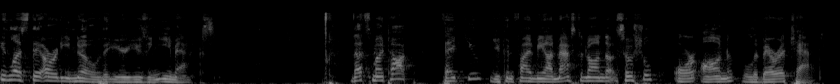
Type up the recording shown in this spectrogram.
unless they already know that you're using Emacs. That's my talk. Thank you. You can find me on mastodon.social or on Libera Chat.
